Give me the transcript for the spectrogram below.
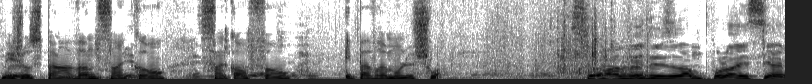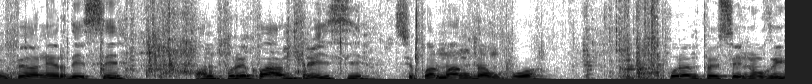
Mais Jospin a 25 ans, 5 enfants et pas vraiment le choix. Si on avait des emplois ici un peu en RDC, on ne pourrait pas entrer ici. C'est par manque d'emploi. Pour un peu se nourrir.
